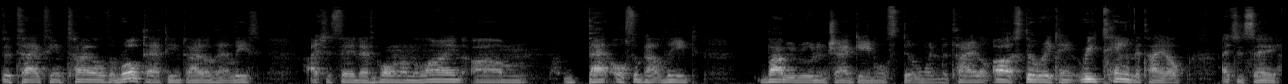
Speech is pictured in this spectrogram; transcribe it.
the tag team titles, the Raw tag team titles, at least, I should say, that's going on the line. Um, that also got leaked. Bobby Roode and Chad Gable still win the title. Uh, still retain retain the title, I should say.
